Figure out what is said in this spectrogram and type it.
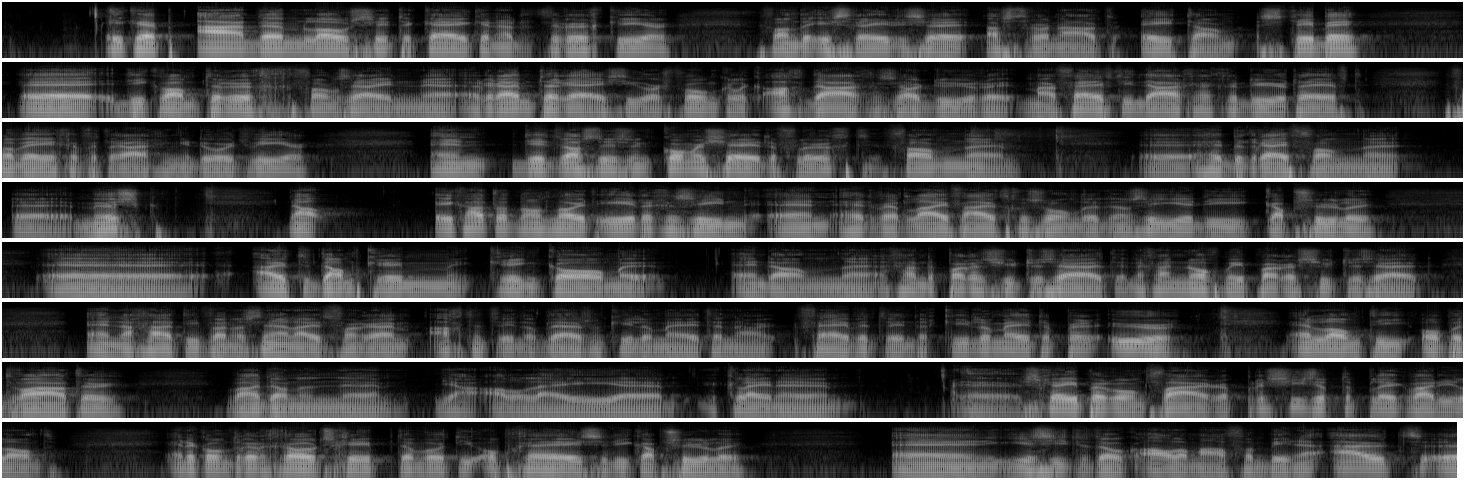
Ik heb ademloos zitten kijken naar de terugkeer van de Israëlische astronaut Ethan Stibbe. Uh, die kwam terug van zijn uh, ruimtereis, die oorspronkelijk acht dagen zou duren, maar 15 dagen geduurd heeft vanwege vertragingen door het weer. En dit was dus een commerciële vlucht van het bedrijf van Musk. Nou, ik had dat nog nooit eerder gezien en het werd live uitgezonden. Dan zie je die capsule uh, uit de dampkring komen. En dan uh, gaan de parachutes uit en dan gaan nog meer parachutes uit. En dan gaat hij van een snelheid van ruim 28.000 kilometer naar 25 kilometer per uur. En landt hij op het water, waar dan een, ja, allerlei kleine schepen rondvaren. Precies op de plek waar hij landt. En dan komt er een groot schip, dan wordt die opgehezen, die capsule. En je ziet het ook allemaal van binnenuit, uh,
